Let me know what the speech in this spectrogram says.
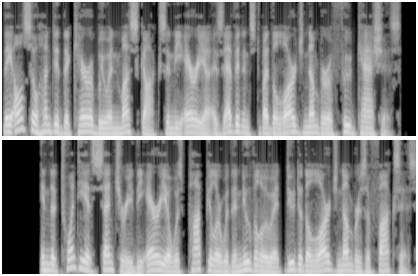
They also hunted the caribou and muskox in the area as evidenced by the large number of food caches. In the 20th century the area was popular with Inuvialuit due to the large numbers of foxes.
